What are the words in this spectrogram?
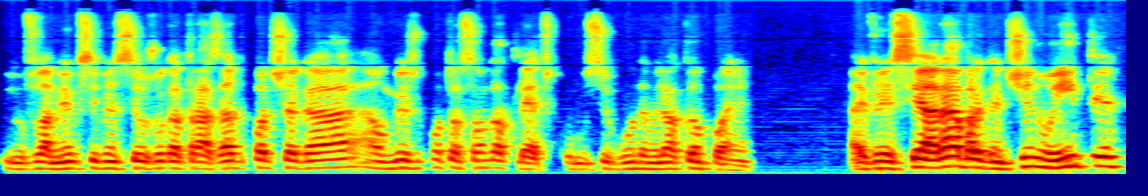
E o Flamengo, se vencer o jogo atrasado, pode chegar ao mesmo pontuação do Atlético, como segunda melhor campanha. Aí vem Ceará, Bragantino, Inter,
